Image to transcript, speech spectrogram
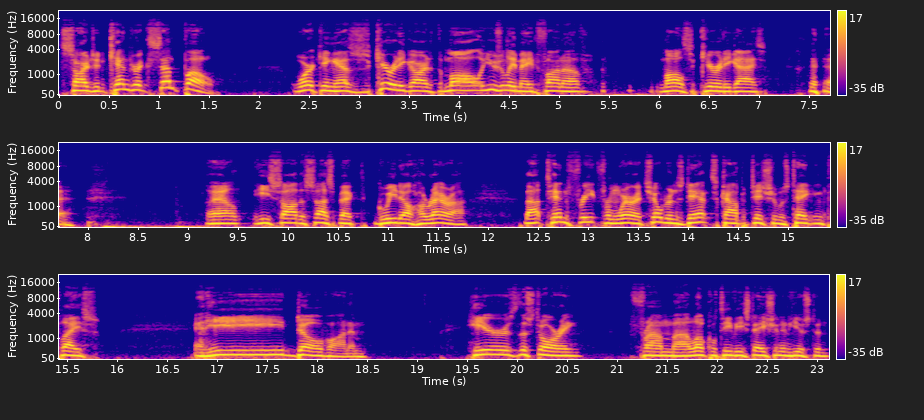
Sergeant Kendrick Sempo, working as a security guard at the mall, usually made fun of. Mall security guys. well, he saw the suspect, Guido Herrera, about 10 feet from where a children's dance competition was taking place, and he dove on him. Here's the story from a local TV station in Houston.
